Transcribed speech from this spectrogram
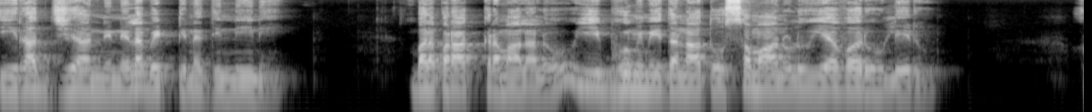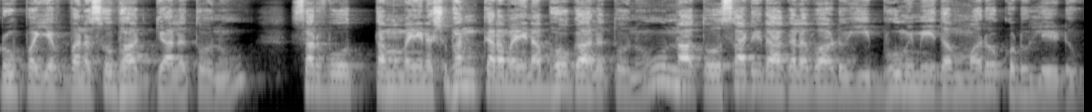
ఈ రాజ్యాన్ని నిలబెట్టినది నేనే. బలపరాక్రమాలలో ఈ భూమి మీద నాతో సమానులు ఎవరూ లేరు. రూపయవ్వన సౌభాగ్యాలతోనూ సర్వోత్తమమైన శుభంకరమైన భోగాలతోనూ నాతో సాటి రాగలవాడు ఈ భూమి మీద మరొకడు లేడు.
